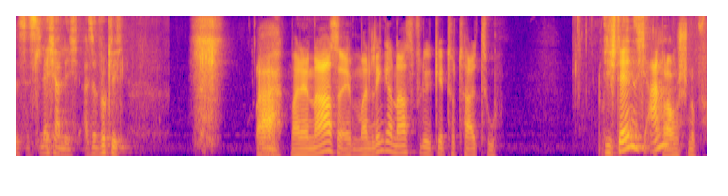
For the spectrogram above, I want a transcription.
Das ist lächerlich. Also wirklich. Ah, meine Nase, ey. Mein linker Nasenflügel geht total zu. Die stellen sich an, Brauchen Schnupf.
